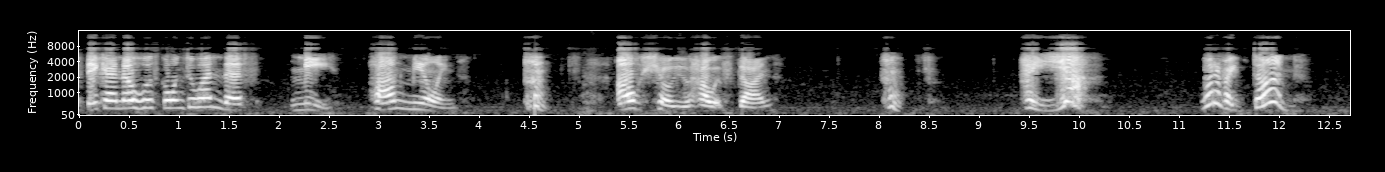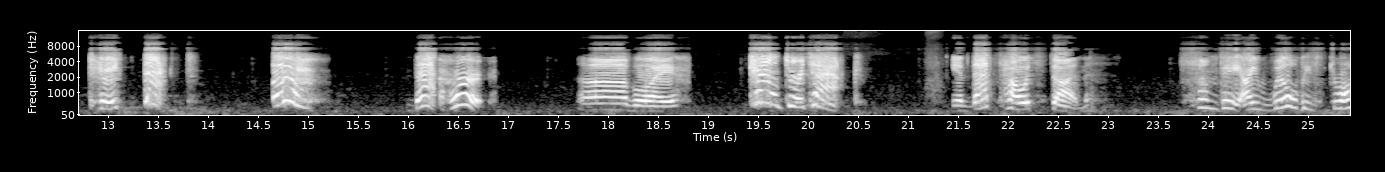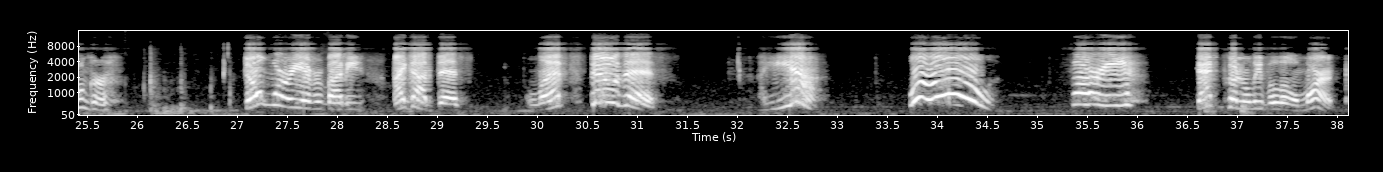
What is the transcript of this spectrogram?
I think I know who's going to win this. Me, Hong Meiling. I'll show you how it's done. Hey, yeah! What have I done? Take that! Ugh! That hurt. Ah, oh, boy. Counterattack! And that's how it's done. Someday I will be stronger. Don't worry, everybody. I got this. Leave a little mark.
